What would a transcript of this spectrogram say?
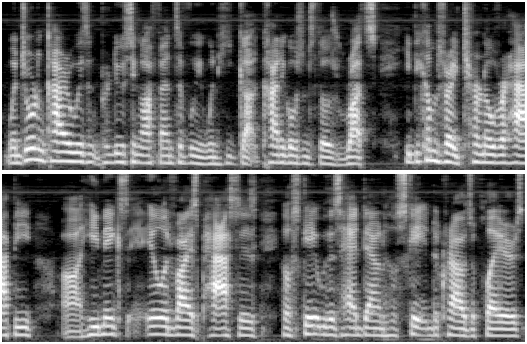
when Jordan Kyrou isn't producing offensively, when he got kind of goes into those ruts, he becomes very turnover happy. Uh, he makes ill-advised passes. He'll skate with his head down. He'll skate into crowds of players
